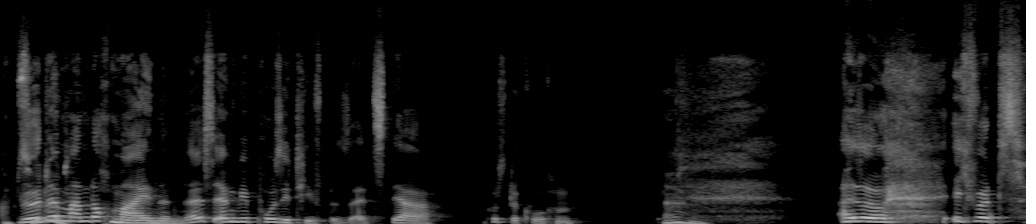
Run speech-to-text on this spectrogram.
Absolut. Würde man doch meinen. Ne? Ist irgendwie positiv besetzt, ja. Pustekuchen. Ah. Also, ich würde es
